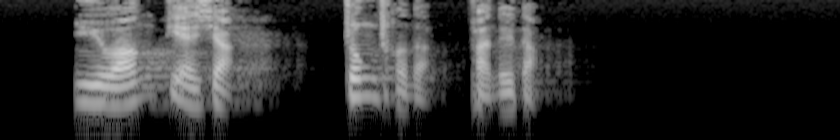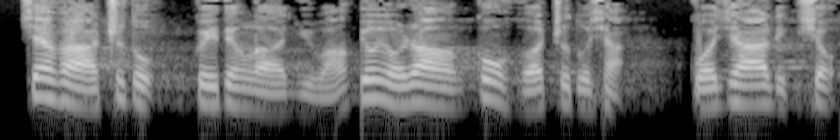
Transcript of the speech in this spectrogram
“女王殿下忠诚的反对党”。宪法制度规定了女王拥有让共和制度下国家领袖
